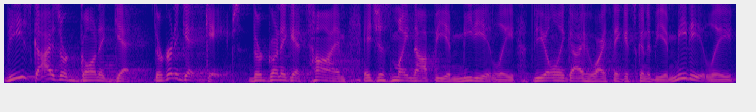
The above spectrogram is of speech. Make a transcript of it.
these guys are going to get they're going to get games. They're going to get time. It just might not be immediately. The only guy who I think it's going to be immediately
